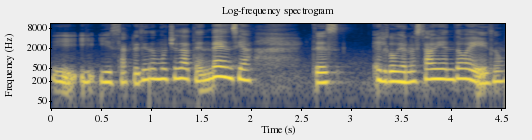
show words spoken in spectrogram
y, y, está creciendo mucho esa tendencia. Entonces, el gobierno está viendo eso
